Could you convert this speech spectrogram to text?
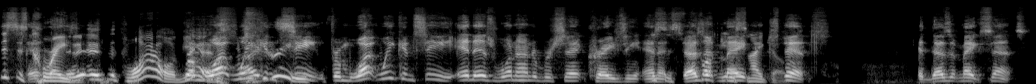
This is It- crazy. It- it- it's wild. From yes, what we I can agree. see, from what we can see, it is 100% crazy and This it doesn't make psycho. sense. It doesn't make sense.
